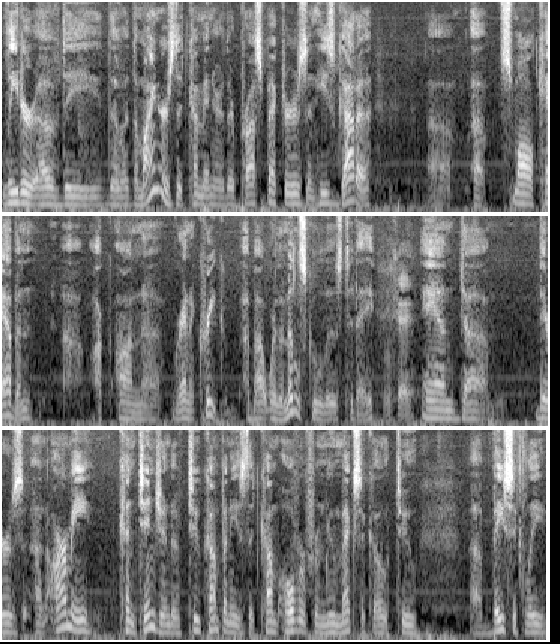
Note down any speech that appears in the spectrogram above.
leader of the, the the miners that come in here, they're prospectors, and he's got a a small cabin uh, on uh, Granite Creek, about where the middle school is today. Okay. and uh, there's an army contingent of two companies that come over from New Mexico to uh, basically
